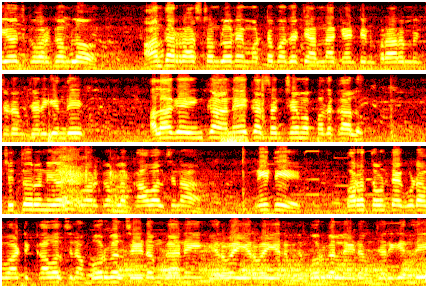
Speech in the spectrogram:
నియోజకవర్గంలో ఆంధ్ర రాష్ట్రంలోనే మొట్టమొదటి అన్నా క్యాంటీన్ ప్రారంభించడం జరిగింది. అలాగే ఇంకా అనేక సంక్షేమ పథకాలు చిత్తూరు నియోజకవర్గంలో కావాల్సిన నీటి కొరత ఉంటే కూడా వాటికి కావాల్సిన బోర్వెల్స్ వేయడం కానీ ఇరవై ఇరవై ఎనిమిది బోర్వెల్ వేయడం జరిగింది.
